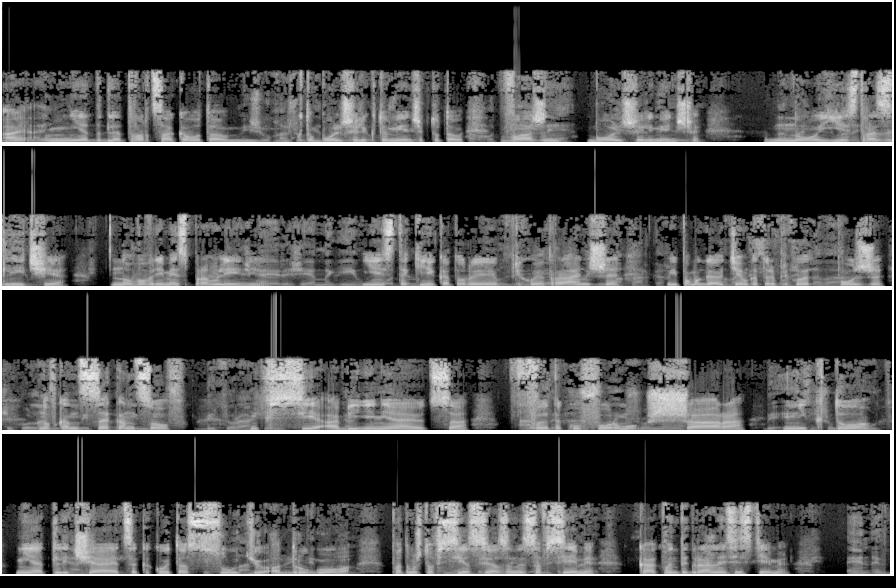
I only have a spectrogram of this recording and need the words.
а нет для Творца кого-то, кто больше или кто меньше, кто-то важен больше или меньше. Но есть различия но во время исправления. Есть такие, которые приходят раньше и помогают тем, которые приходят позже. Но в конце концов все объединяются в такую форму шара, никто не отличается какой-то сутью от другого, потому что все связаны со всеми, как в интегральной системе.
